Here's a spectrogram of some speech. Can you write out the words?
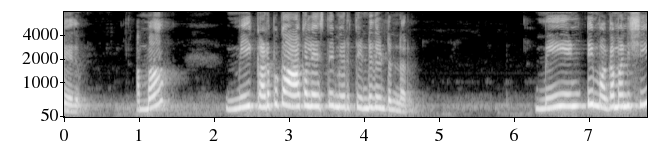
లేదు. అమ్మా మీ కడుపుకు ఆకలేస్తే మీరు తిండి తింటున్నారు. మీ ఇంటి మగ మనిషి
